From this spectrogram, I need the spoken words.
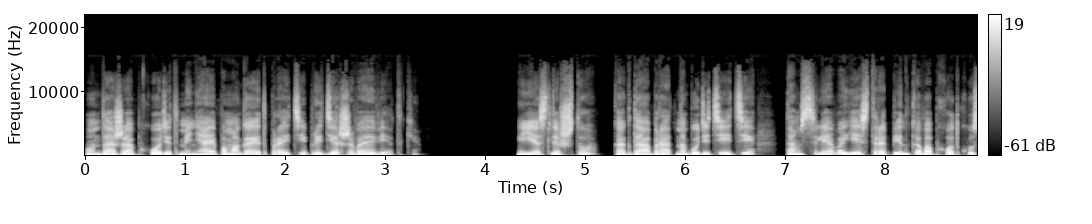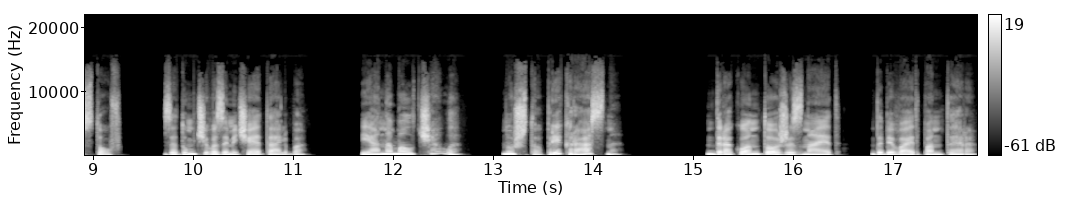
он даже обходит меня и помогает пройти, придерживая ветки. «Если что, когда обратно будете идти, там слева есть тропинка в обход кустов», — задумчиво замечает Альба. И она молчала? Ну что, прекрасно. «Дракон тоже знает», — добивает пантера.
